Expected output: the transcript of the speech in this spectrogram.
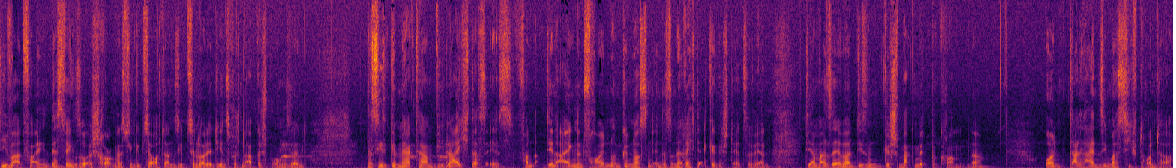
die waren vor allen Dingen deswegen so erschrocken, deswegen gibt es ja auch dann 17 Leute, die inzwischen abgesprungen sind, dass sie gemerkt haben, wie leicht das ist, von den eigenen Freunden und Genossen in so eine rechte Ecke gestellt zu werden. Die haben mal selber diesen Geschmack mitbekommen. Ne? Und da leiden sie massiv drunter.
